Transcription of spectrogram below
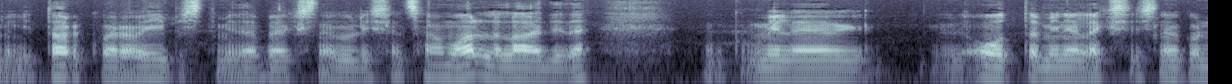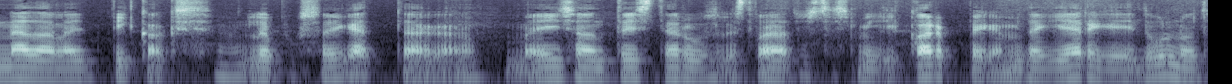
mingi tarkvara veebist, mida peaks nagu lihtsalt saama alla laadida, mille ootamine läks siis nagu nädalaid pikaks, lõpuks sai kätte, aga noh, ma ei saanud tõesti aru sellest vajadustest, mingi karp ega midagi järgi ei tulnud,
